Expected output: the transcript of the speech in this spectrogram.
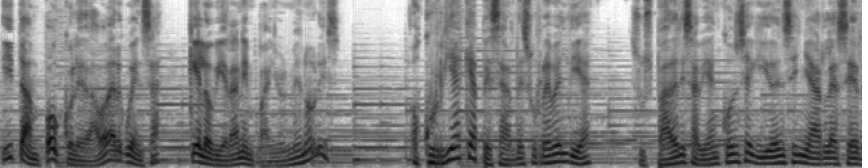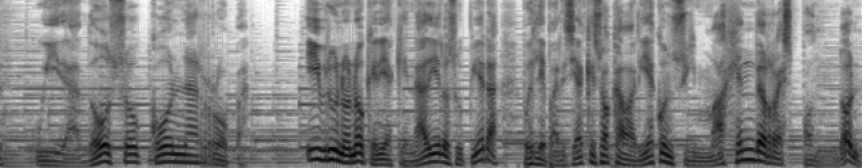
Y tampoco le daba vergüenza que lo vieran en paños menores. Ocurría que a pesar de su rebeldía, sus padres habían conseguido enseñarle a ser cuidadoso con la ropa. Y Bruno no quería que nadie lo supiera, pues le parecía que eso acabaría con su imagen de respondón.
